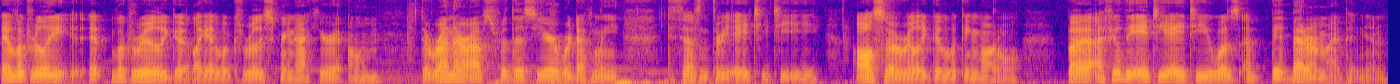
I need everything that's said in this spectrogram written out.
it looked really it looked really good. Like it looks really screen accurate. Um, the runner ups for this year were definitely 2003 ATTE, also a really good looking model. But I feel the ATAT was a bit better in my opinion.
